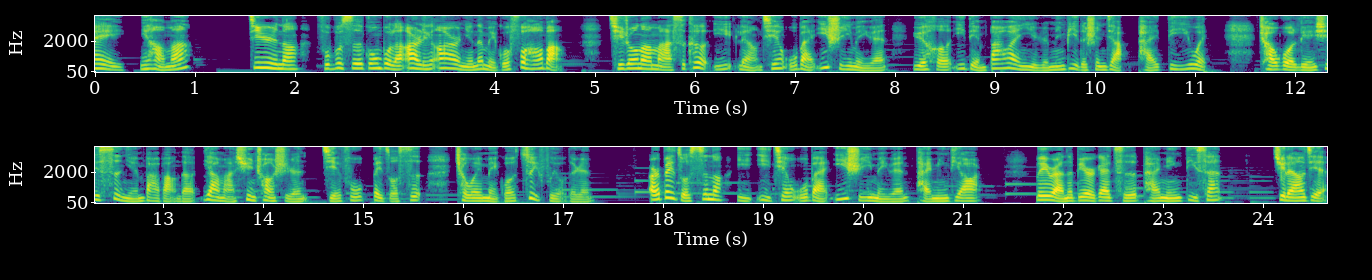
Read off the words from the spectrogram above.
嘿，你好吗？近日呢，福布斯公布了二零二二年的美国富豪榜，其中呢，马斯克以两千五百一十亿美元（约合一点八万亿人民币）的身价排第一位，超过连续四年霸榜的亚马逊创始人杰夫·贝佐斯，成为美国最富有的人。而贝佐斯呢，以一千五百一十亿美元排名第二，微软的比尔·盖茨排名第三。据了解，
